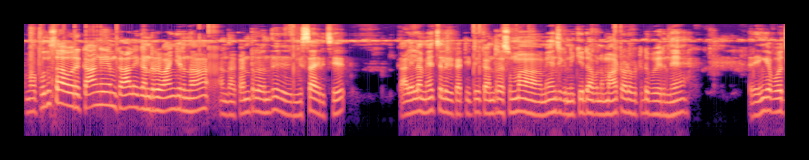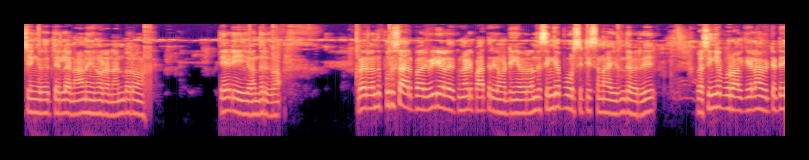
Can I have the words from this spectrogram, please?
நம்ம புதுசாக ஒரு காங்கேயம் காளை கன்று வாங்கியிருந்தோம். அந்த கன்று வந்து மிஸ் ஆயிடுச்சு காலையில் மேய்ச்சலுக்கு கட்டிட்டு கன்றை சும்மா மேய்ஞ்சுக்கு நிற்கிட்டு அப்போ மாட்டோட விட்டுட்டு போயிருந்தேன். அது எங்கே போச்சுங்கிறது தெரில நானும் என்னோடய நண்பரும் தேடி வந்திருக்கிறோம். இவர் வந்து புதுசாக இருப்பார். வீடியோவில் இதுக்கு முன்னாடி பார்த்துருக்க மாட்டீங்க. இவர் வந்து சிங்கப்பூர் சிட்டிசனாக இருந்தவர். இப்போ சிங்கப்பூர் வாழ்க்கையெல்லாம் விட்டுட்டு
